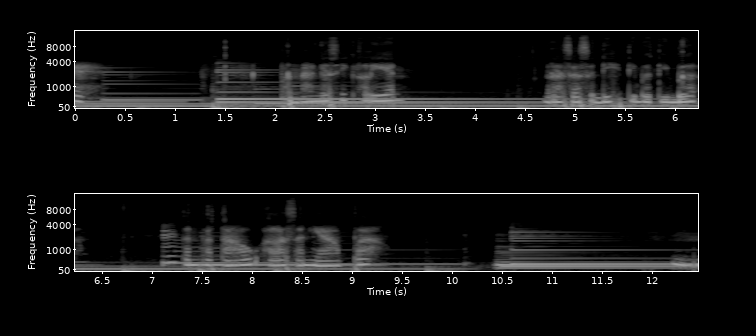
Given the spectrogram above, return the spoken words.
Eh sih kalian ngerasa sedih tiba-tiba tanpa tahu alasannya apa? Hmm.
